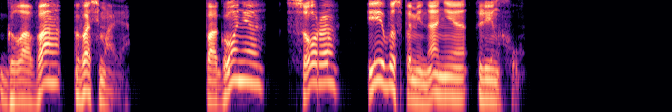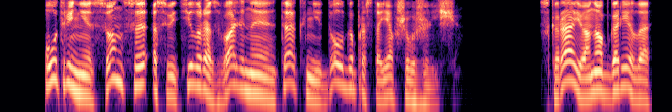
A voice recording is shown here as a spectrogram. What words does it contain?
Глава восьмая. Погоня, ссора и воспоминания Линху. Утреннее солнце осветило развалины так недолго простоявшего жилища. С краю оно обгорело,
